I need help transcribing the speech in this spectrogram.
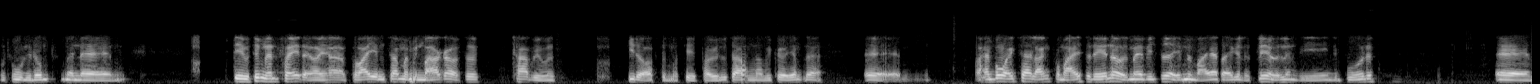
utroligt dumt. Men øh, det er jo simpelthen fredag, og jeg er på vej hjem sammen med min makker, og så tager vi jo tit og ofte måske et par øl sammen, når vi kører hjem der. Øh, og han bor ikke så langt fra mig, så det ender jo med, at vi sidder hjemme med mig og drikker lidt flere øl, end vi egentlig burde. Øh,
